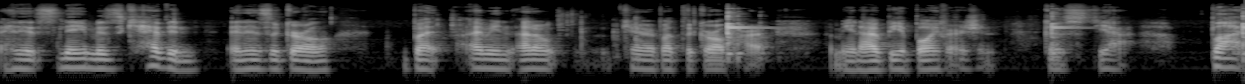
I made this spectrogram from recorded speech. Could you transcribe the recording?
and its name is Kevin and it's a girl. But I mean, I don't care about the girl part. I mean, I would be a boy version because yeah. But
